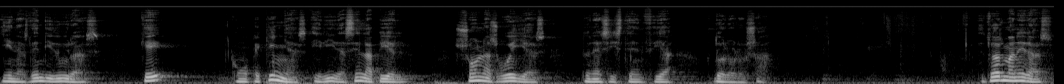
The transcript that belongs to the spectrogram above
llenas de hendiduras que, como pequeñas heridas en la piel, son las huellas de una existencia dolorosa. De todas maneras,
